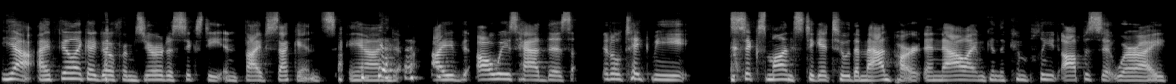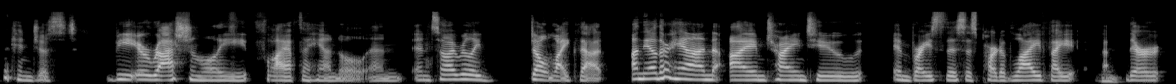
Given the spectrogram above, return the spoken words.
Yeah. I feel like I go from zero to 60 in five seconds. And I've always had this, it'll take me six months to get to the mad part. And now I'm in the complete opposite where I can just be irrationally fly off the handle. And, and so I really don't like that. On the other hand, I'm trying to embrace this as part of life. I, mm. there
